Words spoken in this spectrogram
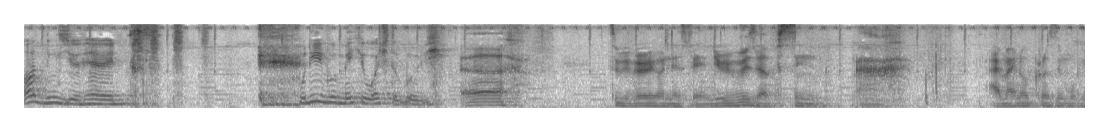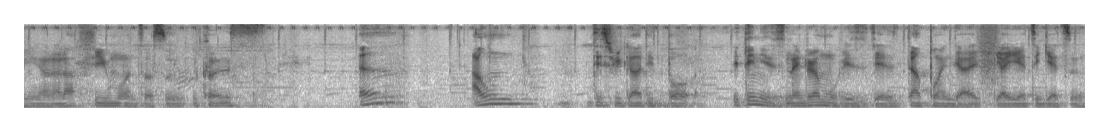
All things you heard. Would it even make you watch the movie? Uh, to be very honest, eh, the reviews I've seen, ah, I might not cross the movie in another few months or so because uh, I won't disregard it. But the thing is, Nigerian movies, there's that point they are, they are yet to get to.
